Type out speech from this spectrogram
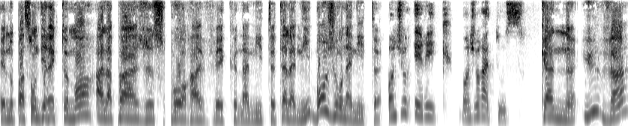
Et nous passons directement à la page sport avec Nanit Talani. Bonjour Nanit. Bonjour Eric. Bonjour à tous. Cannes U20,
